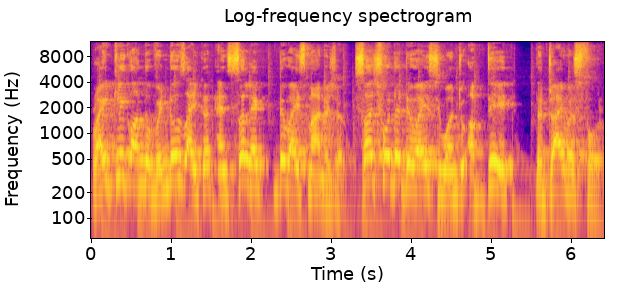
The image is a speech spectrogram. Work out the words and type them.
Right click on the Windows icon and select Device Manager. Search for the device you want to update the drivers for.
